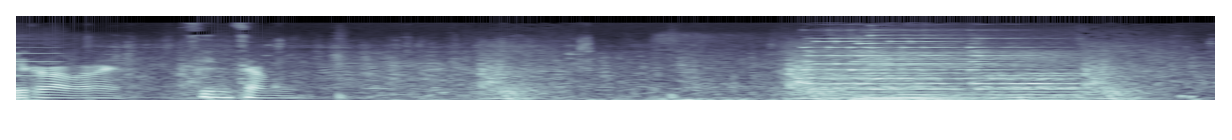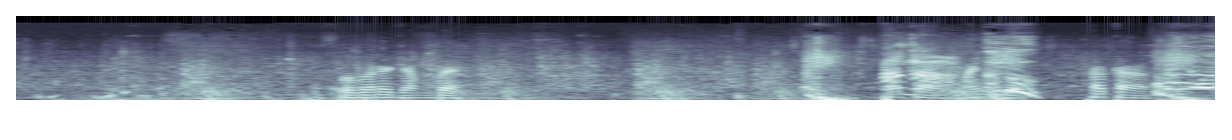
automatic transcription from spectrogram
இருறா வரேன் சீன்சாமி இப்போ வர ஜம்பர் தாத்தா வாங்கிக்கோ தாத்தா Scallywag.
